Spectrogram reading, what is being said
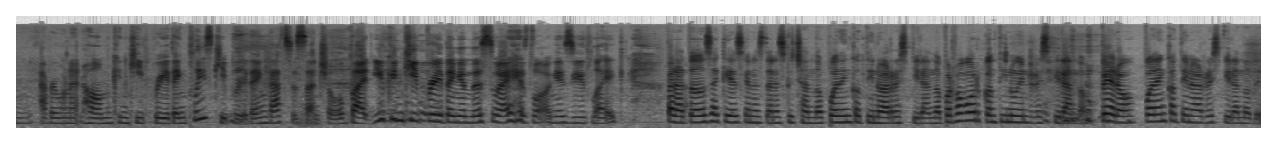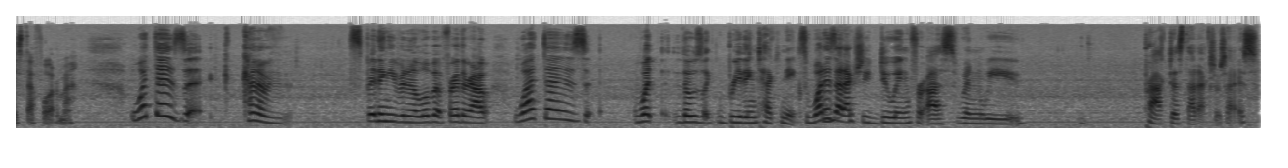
And everyone at home can keep breathing. Please keep breathing. That's essential. But you can keep breathing in this way as long as you'd like. Para todos aquellos que nos están escuchando, pueden continuar respirando. Por favor, continúen respirando, pero pueden continuar respirando de esta forma. What does kind of spinning even a little bit further out? What does what those like breathing techniques? What is that actually doing for us when we practice that exercise?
